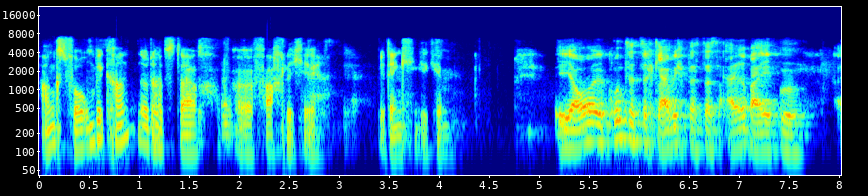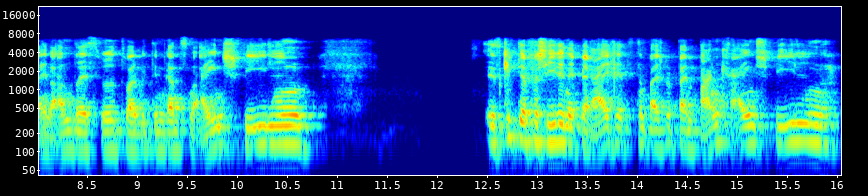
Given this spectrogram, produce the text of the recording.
Angst vor Unbekannten oder hat es da auch äh, fachliche Bedenken gegeben? Ja, grundsätzlich glaube ich, dass das Arbeiten ein anderes wird, weil mit dem ganzen Einspielen, es gibt ja verschiedene Bereiche, jetzt zum Beispiel beim Bankeinspielen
